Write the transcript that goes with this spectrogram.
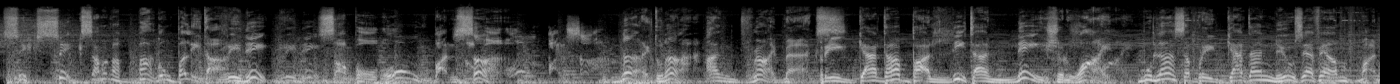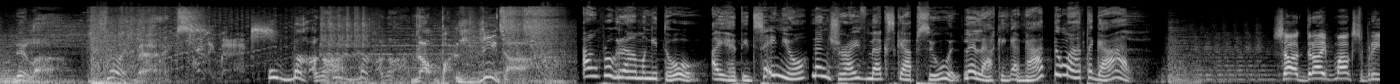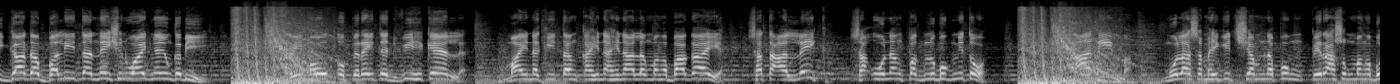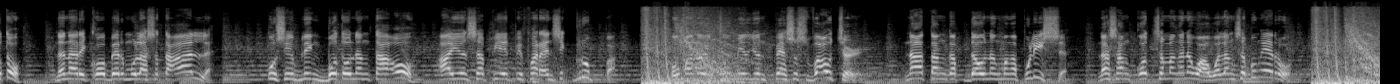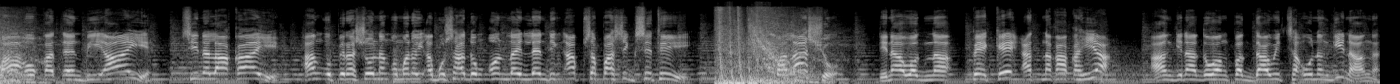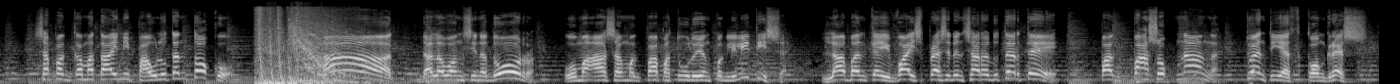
Siksik sa mga bagong balita. Rinig, rinig sa buong bansa. Narito na ang Drive Max. Brigada Balita Nationwide. Mula sa Brigada News FM Manila. Drive Max. Umaangat na balita. Ang programang ito ay hatid sa inyo ng Drive Max Capsule. Lalaking angat, tumatagal. Sa Drive Max Brigada Balita Nationwide ngayong gabi. Remote operated vehicle. May nakitang kahinahinalang mga bagay sa Taal Lake sa unang paglubog nito. Anim mula sa mahigit siyam na pong pirasong mga buto na narecover mula sa Taal. Posibleng buto ng tao ayon sa PNP Forensic Group. Umano'y 2 million pesos voucher. Natanggap daw ng mga pulis na sangkot sa mga nawawalang sabungero. PAOK at NBI, sinalakay ang operasyon ng umano'y abusadong online lending app sa Pasig City. Palasyo, tinawag na peke at nakakahiya ang ginagawang pagdawit sa unang ginang sa pagkamatay ni Paulo Tantoco. At dalawang senador umaasang magpapatuloy ang paglilitis laban kay Vice President Sara Duterte pagpasok ng 20th Congress.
